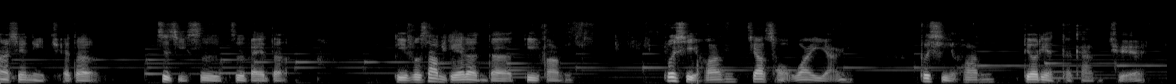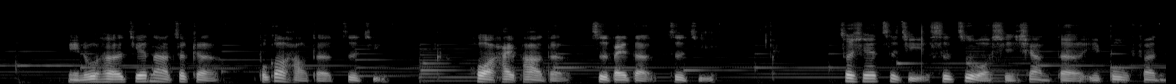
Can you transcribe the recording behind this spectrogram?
那些你觉得自己是自卑的，比不上别人的地方，不喜欢家丑外扬，不喜欢丢脸的感觉，你如何接纳这个不够好的自己，或害怕的自卑的自己？这些自己是自我形象的一部分，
